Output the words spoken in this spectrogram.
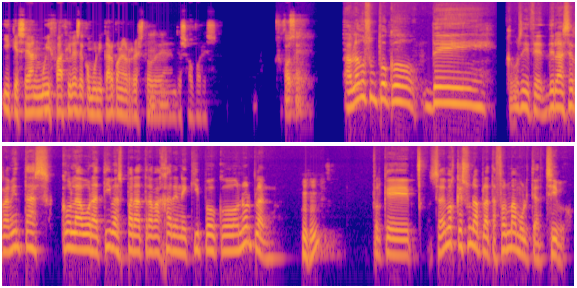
y que sean muy fáciles de comunicar con el resto de, de softwares. José. Hablamos un poco de, ¿cómo se dice?, de las herramientas colaborativas para trabajar en equipo con Allplan. Porque sabemos que es una plataforma multiarchivo.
